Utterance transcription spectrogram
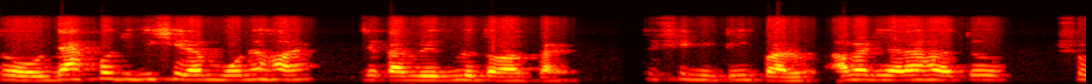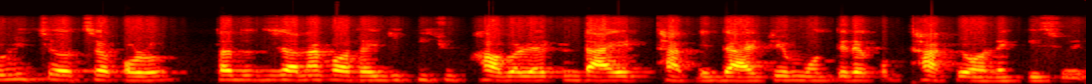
তো দেখো যদি সেরকম মনে হয় যে কারোর এগুলো দরকার, তো সে নিতেই পারো। আবার যারা হয়তো শরীর চর্চা করো। তাদের তো জানা কথাই যে কিছু খাবার, একটা ডায়েট থাকে ডায়েটের মধ্যে এরকম থাকে অনেক কিছুই।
